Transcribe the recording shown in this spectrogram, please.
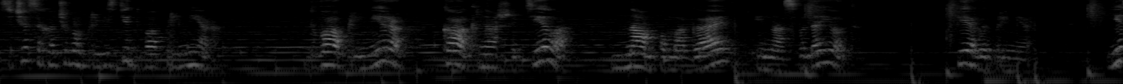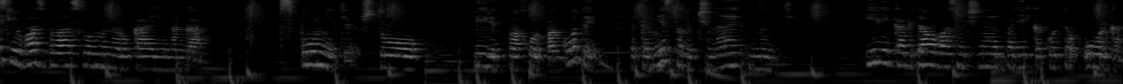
Сейчас я хочу вам привести два примера. Два примера, как наше тело нам помогает и нас выдает. Первый пример. Если у вас была сломана рука или нога, вспомните, что перед плохой погодой это место начинает ныть. Или когда у вас начинает болеть какой-то орган,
